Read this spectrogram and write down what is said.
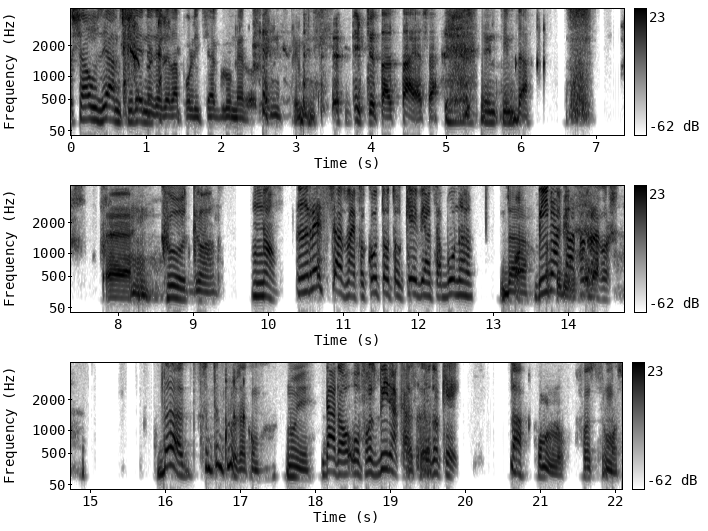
și auzeam sirenele de la poliția glumelor. Veniți spre mine. în timp ce ta stai așa. În timp, da. Uh, Good God. No. În rest, ce ați mai făcut? Tot ok? Viața bună? Da, Bine Foarte bine, acasă, da. Dragoș? da, sunt în Cluj acum. Nu e. Da, da, a fost bine acasă, Dacă- tot ok. Da, cum nu? a fost frumos.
